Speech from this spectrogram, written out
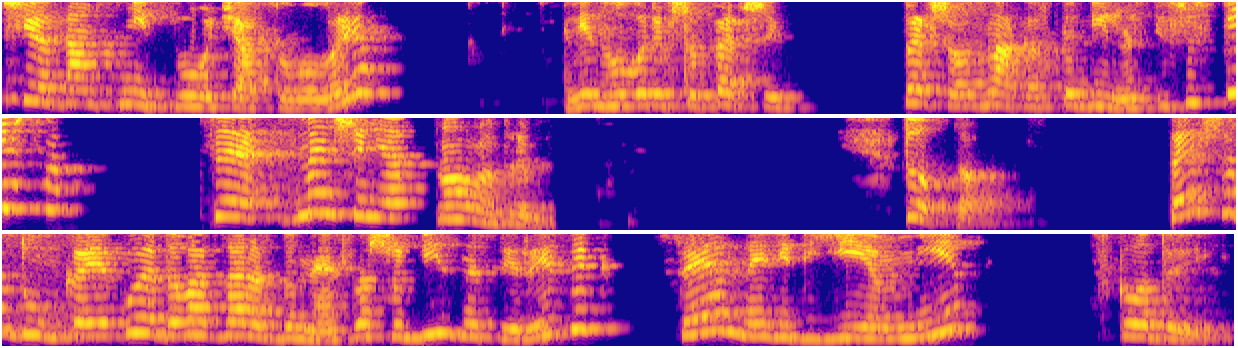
Це ще Адам Сміт свого часу говорив. Він говорив, що перший, перша ознака стабільності суспільства це зменшення норми прибутку. Тобто, перша думка, яку я до вас зараз донесла, що бізнес і ризик це невід'ємні складові.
